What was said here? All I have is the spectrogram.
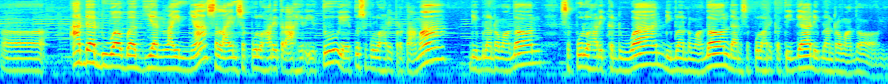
eh, ada dua bagian lainnya selain 10 hari terakhir itu yaitu 10 hari pertama di bulan Ramadan, 10 hari kedua di bulan Ramadan dan 10 hari ketiga di bulan Ramadan.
